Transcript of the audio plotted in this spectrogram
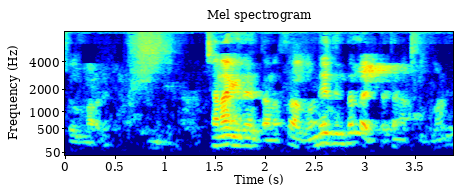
ಚೂಸ್ ಮಾಡಿದೆ. ಚೆನ್ನಾಗಿದೆ ಅಂತ ಅನ್ನಿಸ್ತು. ಅದು ಒಂದೇ ದಿನದಲ್ಲಿ ಈ ಕಥೆನ ಚೂಸ್ ಮಾಡಿ.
